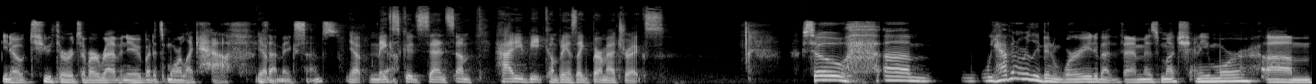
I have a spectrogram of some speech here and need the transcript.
you know, two thirds of our revenue, but it's more like half, yep. if that makes sense. Yep. Makes yeah. good sense. Um, how do you beat companies like Baremetrics? So, um, we haven't really been worried about them as much anymore um,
